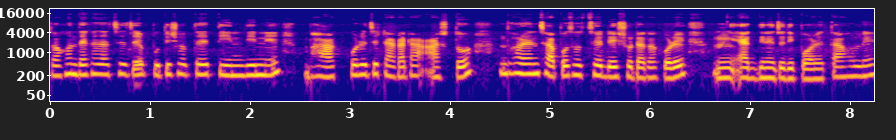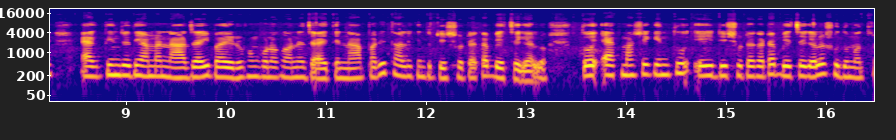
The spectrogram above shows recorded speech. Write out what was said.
তখন দেখা যাচ্ছে যে প্রতি সপ্তাহে তিন দিনে ভাগ করে যে টাকাটা আসতো, ধরেন সাপোজ হচ্ছে দেড়শো টাকা করে একদিনে যদি পড়ে। তাহলে একদিন যদি আমরা না যাই বা এরকম কোনো কারণে যাইতে না পারি, তাহলে কিন্তু দেড়শো টাকা বেঁচে গেল। তো এক মাসে কিন্তু এই দেড়শো টাকাটা বেঁচে গেল শুধুমাত্র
